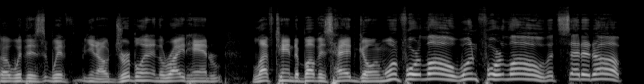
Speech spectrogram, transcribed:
uh, with his with you know dribbling in the right hand, left hand above his head, going one four low, one four low. Let's set it up.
